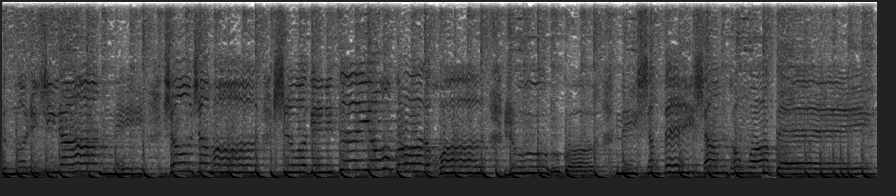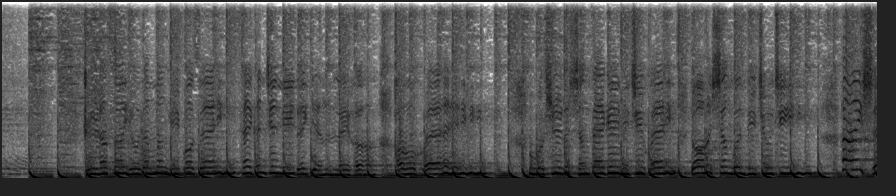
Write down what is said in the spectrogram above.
怎么忍心让你想飞，伤痛我背。直到所有的梦已破碎，才看见你的眼泪和后悔。我是多想再给你机会，多想问你究竟爱谁。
